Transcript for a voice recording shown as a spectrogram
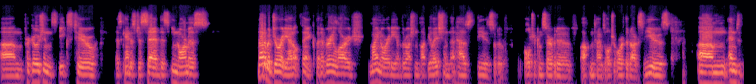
Um, Prigozhin speaks to as Candace just said, this enormous, not a majority, I don't think, but a very large minority of the Russian population that has these sort of ultra conservative, oftentimes ultra orthodox views. Um, and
